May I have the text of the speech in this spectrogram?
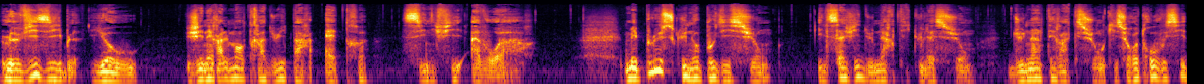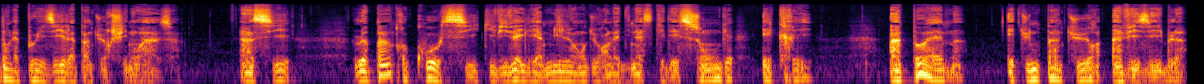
Le visible, you, généralement traduit par être, signifie avoir. Mais plus qu'une opposition, il s'agit d'une articulation, d'une interaction qui se retrouve aussi dans la poésie et la peinture chinoise. Ainsi, le peintre Kuo Si, qui vivait il y a mille ans durant la dynastie des Song, écrit Un poème est une peinture invisible.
